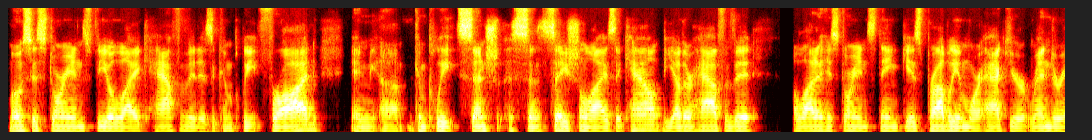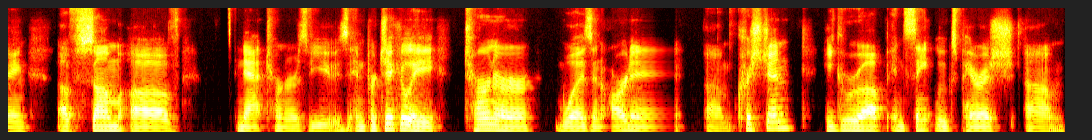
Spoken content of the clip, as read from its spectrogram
Most historians feel like half of it is a complete fraud and uh, complete sens- sensationalized account. The other half of it, a lot of historians think, is probably a more accurate rendering of some of Nat Turner's views. And particularly, Turner was an ardent um, Christian. He grew up in St. Luke's Parish, um,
